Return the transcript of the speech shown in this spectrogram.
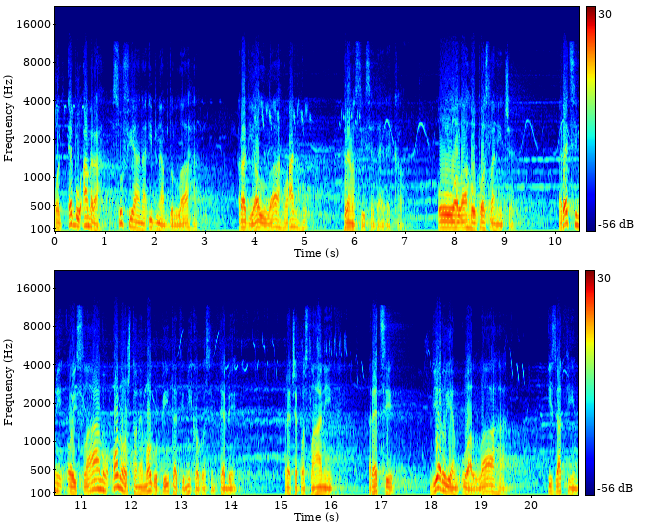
Od Ebu Amra Sufijana ibn Abdullaha radi Allahu anhu prenosi se da je rekao O Allahu poslaniće reci mi o islamu ono što ne mogu pitati nikog osim tebe reče poslanik reci vjerujem u Allaha i zatim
